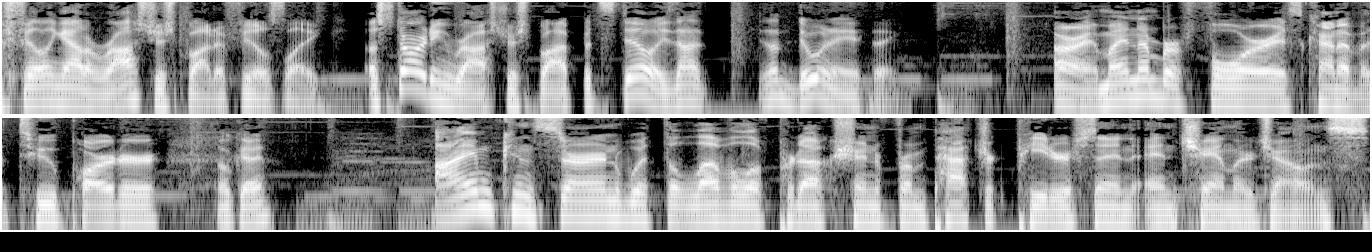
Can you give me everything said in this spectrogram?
filling out a roster spot. It feels like a starting roster spot, but still, he's not he's not doing anything. All right, my number four is kind of a two parter. Okay. I'm concerned with the level of production from Patrick Peterson and Chandler Jones.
